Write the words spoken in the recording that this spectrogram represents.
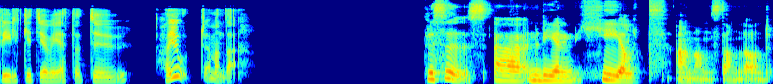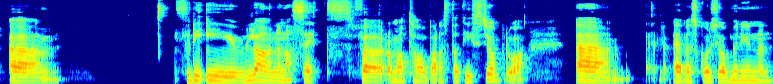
Vilket jag vet att du har gjort, Amanda. Precis, uh, när det är en helt annan standard. Um, för det är ju lönerna sätts för, om man tar bara statistjobb då, um, även skådisjobb men det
